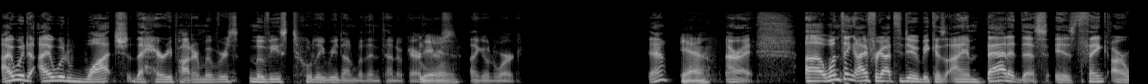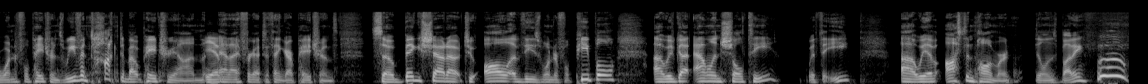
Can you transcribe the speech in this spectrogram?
I would I would watch the Harry Potter movies movies totally redone with Nintendo characters. Yeah. I think it would work. Yeah. Yeah. All right. Uh, one thing I forgot to do because I am bad at this is thank our wonderful patrons. We even talked about Patreon, Yep. and I forgot to thank our patrons. So big shout out to all of these wonderful people. Uh, we've got Alan Schulte with the E. Uh, we have Austin Palmer, Dylan's buddy. Woo.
